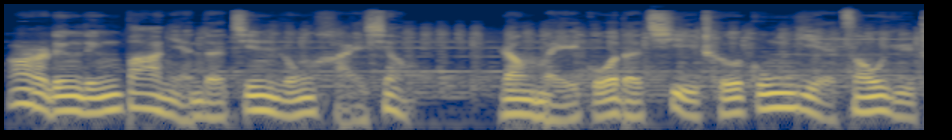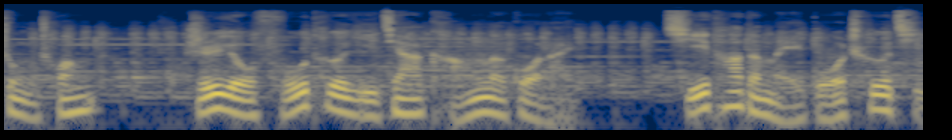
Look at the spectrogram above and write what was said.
二零零八年的金融海啸让美国的汽车工业遭遇重创。只有福特一家扛了过来，其他的美国车企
